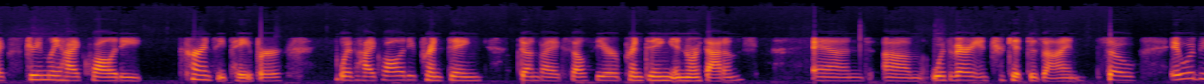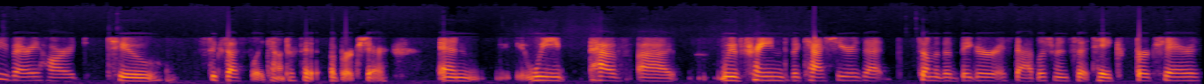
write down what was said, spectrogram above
extremely high quality currency paper with high quality printing done by Excelsior Printing in North Adams and um, with very intricate design. So it would be very hard to successfully counterfeit a Berkshare. And we have uh, we've trained the cashiers at some of the bigger establishments that take Berkshares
